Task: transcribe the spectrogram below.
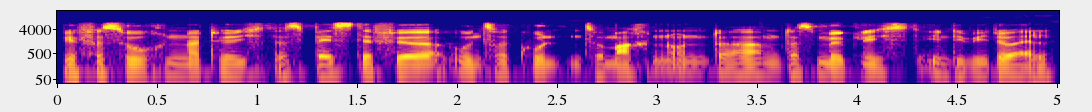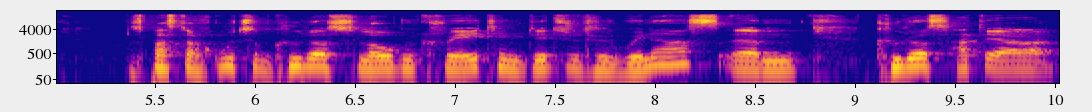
wir versuchen natürlich das Beste für unsere Kunden zu machen und ähm, das möglichst individuell. Das passt auch gut zum Kühlers-Slogan Creating Digital Winners. Ähm, Kühlers hat ja,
